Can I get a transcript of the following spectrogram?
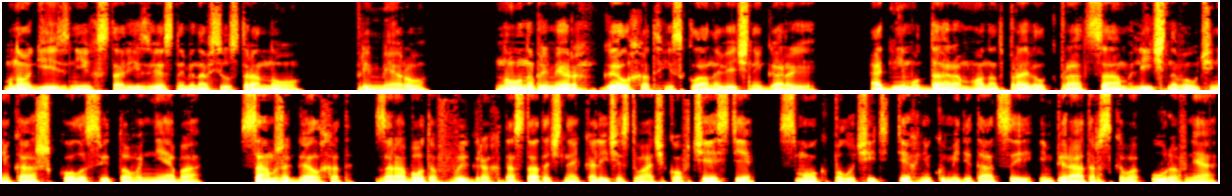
Многие из них стали известными на всю страну. К примеру, ну, например, Гелхот из клана Вечной горы. Одним ударом он отправил к праотцам личного ученика школы Святого Неба. Сам же Гелхот, заработав в играх достаточное количество очков чести, смог получить технику медитации императорского уровня.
